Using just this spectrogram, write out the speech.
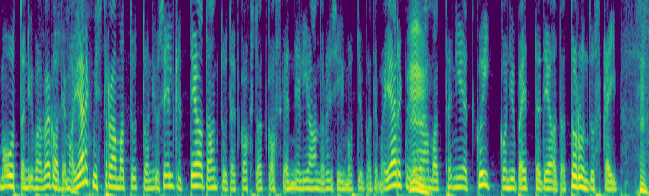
ma ootan juba väga tema järgmist raamatut, on ju selgelt teada antud, et kaks tuhat kakskümmend neli jaanuaris ilmub juba tema järgmine mm. raamat, nii et kõik on juba ette teada, turundus käib hm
